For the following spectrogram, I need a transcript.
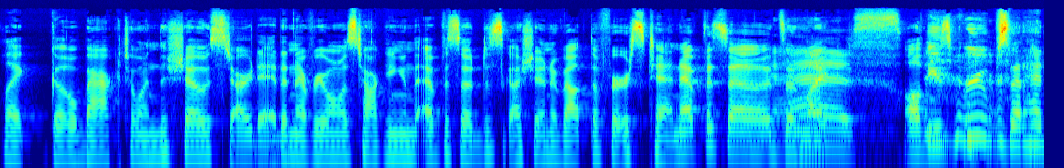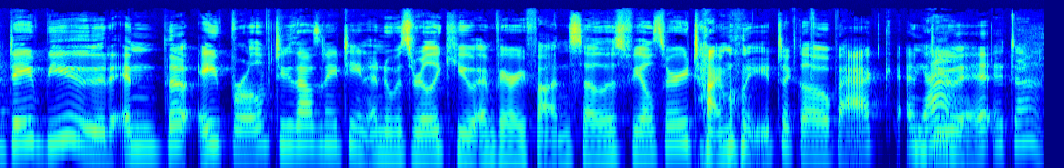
Like, go back to when the show started, and everyone was talking in the episode discussion about the first 10 episodes and like Yes. All these groups that had debuted in the April of 2018. And it was really cute and very fun. So, this feels very timely to go back and Yeah, do it. It does.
